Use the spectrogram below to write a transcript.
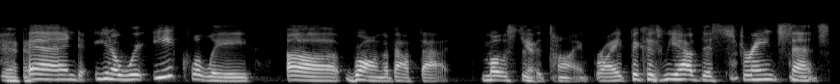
Yeah. And, you know, we're equally uh, wrong about that most of Yeah. the time, right? Because we have this strange sense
